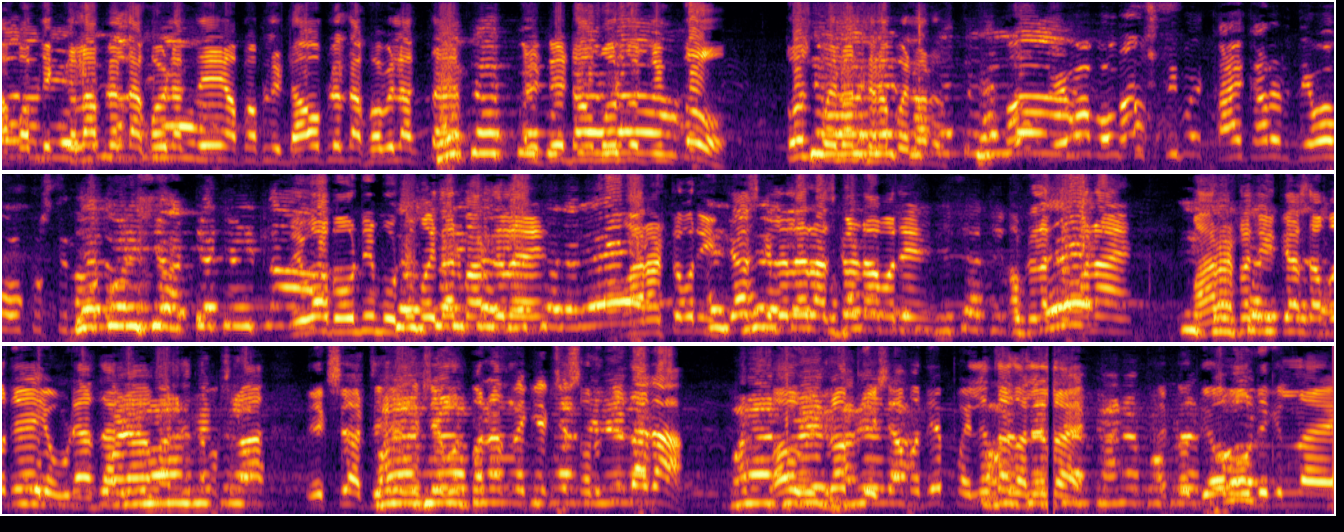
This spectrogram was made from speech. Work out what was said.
आपापली कला आपल्याला दाखवावी लागते आपापले डाव आपल्याला दाखवावे लागतात आणि ते डाव म्हणून जो जिंकतो तोच पहिला खरा पहिला काय कारण? देवा भाऊ कुस्ती देवा भाऊनी मोठं मैदान मारलेलं आहे. महाराष्ट्रामध्ये इतिहास केलेला आहे राजकारणामध्ये. आपल्याला कल्पना आहे. महाराष्ट्राच्या इतिहासामध्ये एवढ्या जागा भारतीय पक्षाला एकशे अठ्ठेचाळीस एकशे एकोणपन्नास पैकी एकशे सदतीस जागा. हा विक्रम देशामध्ये पहिल्यांदा झालेला आहे. त्यातलं देवाभाऊ देखील आहे.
